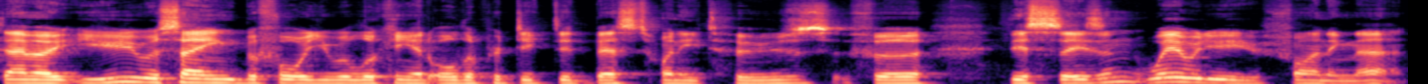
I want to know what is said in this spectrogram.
Damo, you were saying before you were looking at all the predicted best 22s for this season. Where were you finding that?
